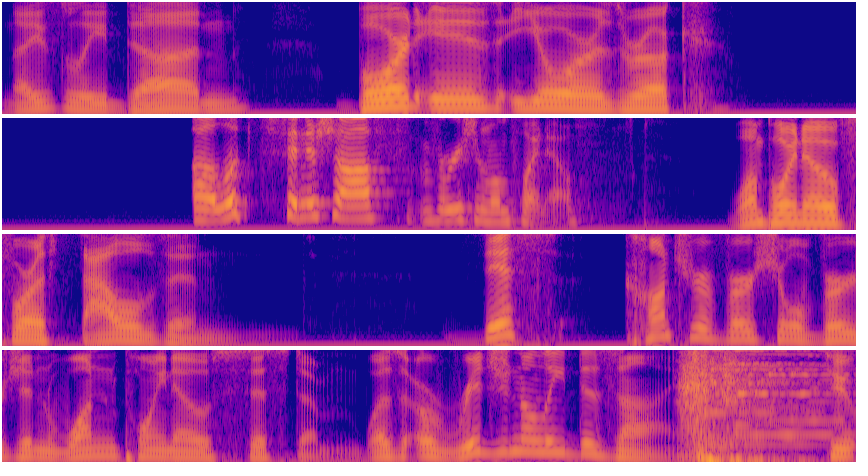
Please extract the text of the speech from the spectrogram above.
Nicely done. Board is yours, Rook. Uh, let's finish off version oh. 1.0. 1.0 for a thousand. This controversial version 1.0 system was originally designed to.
